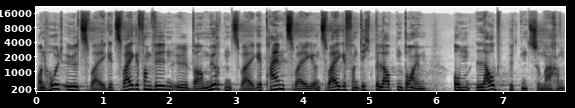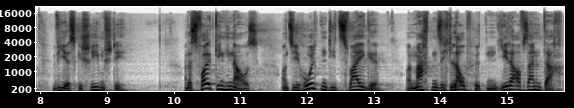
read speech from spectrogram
und holt Ölzweige, Zweige vom wilden Ölbaum, Myrtenzweige, Palmzweige und Zweige von dicht belaubten Bäumen, um Laubhütten zu machen, wie es geschrieben steht. Und das Volk ging hinaus und sie holten die Zweige und machten sich Laubhütten, jeder auf seinem Dach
